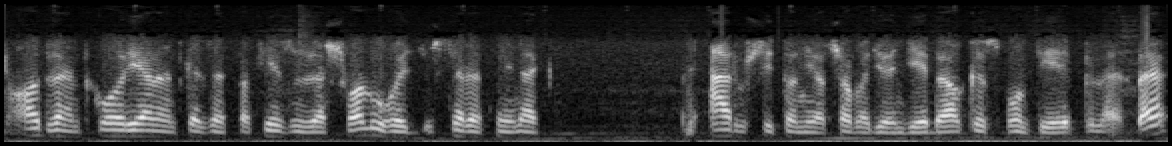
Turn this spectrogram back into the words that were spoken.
Adventkor jelentkezett a kézműves falu, hogy szeretnének árusítani a Csaba gyöngyébe, a központi épületbe.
